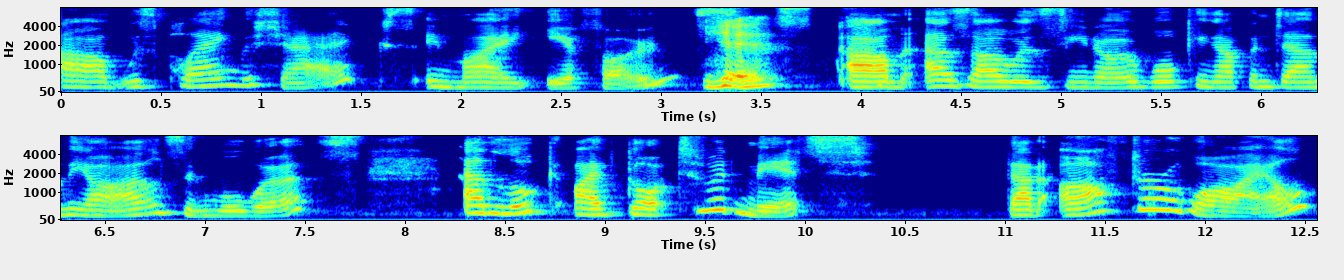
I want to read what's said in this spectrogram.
uh, was playing the shaggs in my earphones Yes. um, as I was, you know, walking up and down the aisles in Woolworths. And look, I've got to admit that after a while,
